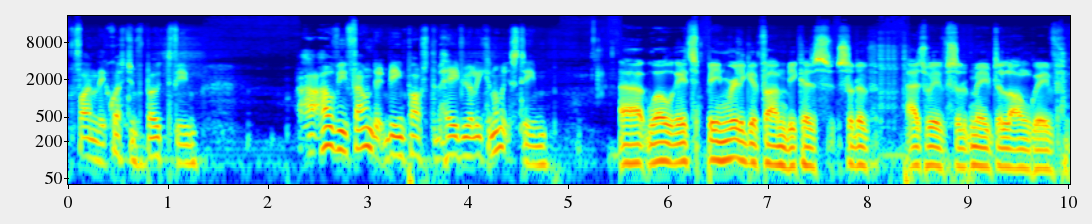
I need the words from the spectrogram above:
finally, a question for both of you: How have you found it being part of the behavioural economics team? Uh, well, it's been really good fun because, sort of, as we've sort of moved along, we've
